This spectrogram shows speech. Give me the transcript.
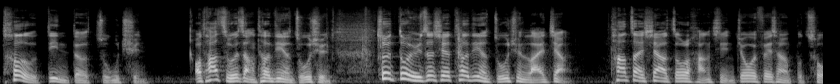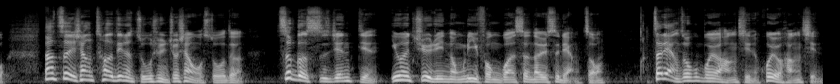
特定的族群，哦，它只会涨特定的族群，所以对于这些特定的族群来讲，它在下周的行情就会非常的不错。那这一项特定的族群，就像我说的，这个时间点，因为距离农历封关剩大约是两周。这两周会不会有行情？会有行情。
